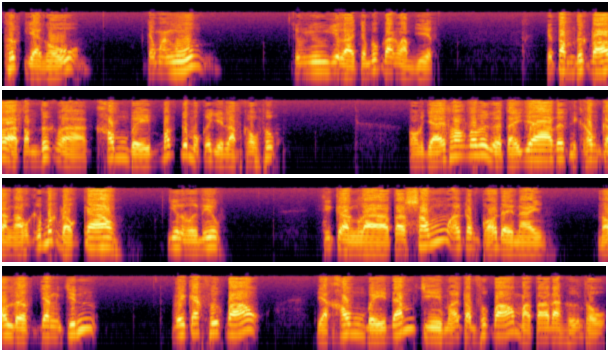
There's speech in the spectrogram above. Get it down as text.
thức và ngủ, trong ăn uống trong như như là trong lúc đang làm việc. Cái tâm thức đó là tâm thức là không bị bất cứ một cái gì làm câu thúc. Còn giải thoát đối với người tại gia thế thì không cần ở một cái mức độ cao như là vừa nêu. Chỉ cần là ta sống ở trong cõi đời này, nỗ lực chân chính với các phước báo và không bị đắm chìm ở trong phước báo mà ta đang hưởng thụ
